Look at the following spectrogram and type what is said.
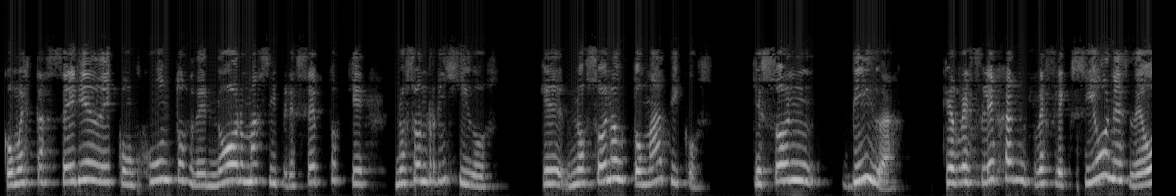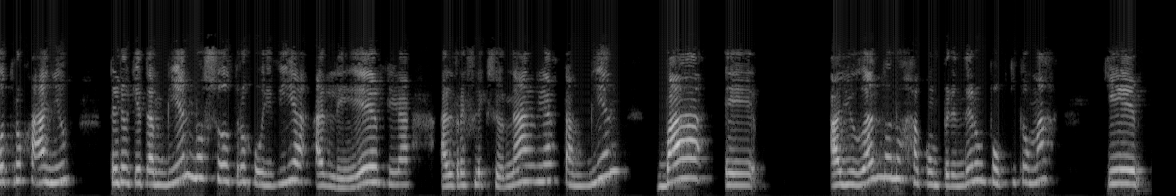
como esta serie de conjuntos de normas y preceptos que no son rígidos, que no son automáticos, que son vida, que reflejan reflexiones de otros años, pero que también nosotros hoy día al leerla, al reflexionarla, también va eh, ayudándonos a comprender un poquito más que,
